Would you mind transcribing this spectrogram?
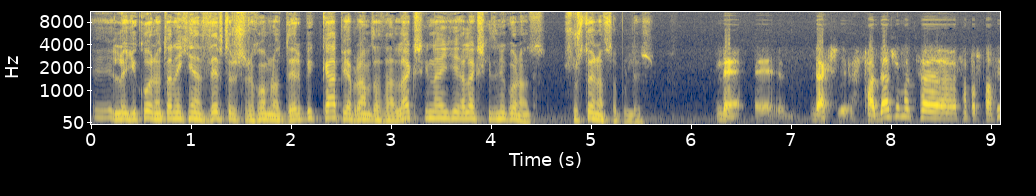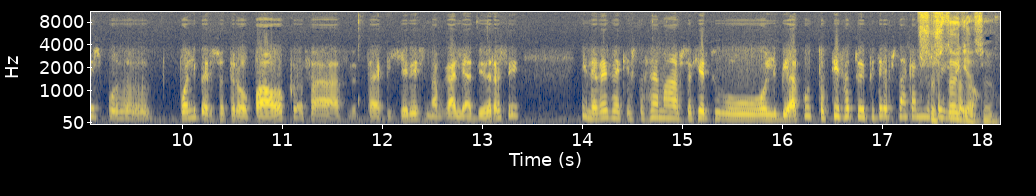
ε, λογικό είναι όταν έχει ένα δεύτερο συνεχόμενο τέρμπι, κάποια πράγματα θα αλλάξει και να έχει αλλάξει και την εικόνα του. Σωστό είναι αυτό που λες. Ναι, ε, εντάξει. Φαντάζομαι ότι θα, θα προσπαθήσει πο- πολύ περισσότερο ο ΠΑΟΚ, θα, θα επιχειρήσει να βγάλει αντίδραση. Είναι βέβαια και στο θέμα στο χέρι του Ολυμπιακού το τι θα του επιτρέψει να κάνει στο Σωστό γήπεδο. και αυτό.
